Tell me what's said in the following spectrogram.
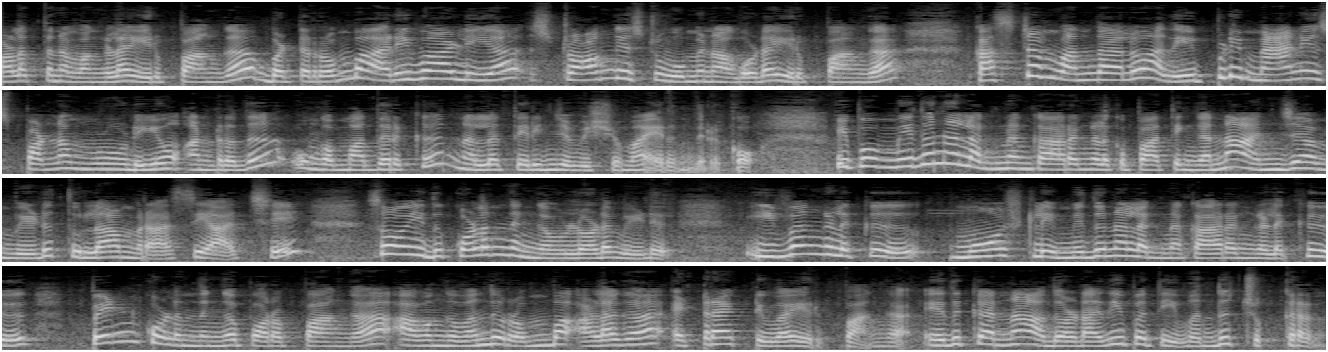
வளர்த்துனவங்களாக இருப்பாங்க. பட் ரொம்ப அறிவாளியாக ஸ்ட்ராங்கஸ்ட் உமனாக கூட இருப்பாங்க. கஷ்டம் வந்தாலும் அதை எப்படி மேனேஜ் பண்ண முடியும்ன்றது உங்கள் மதருக்கு நல்லா தெரிஞ்ச விஷயமா இருந்திருக்கும். இப்போ மிதுன லக்னக்காரங்களுக்கு பார்த்தீங்கன்னா அஞ்சாம் வீடு துலாம் ராசி ஆச்சு. ஸோ இது குழந்தைங்களோட வீடு. இவங்களுக்கு மோஸ்ட்லி மிதுன லக்னக்காரங்களுக்கு பெண் குழந்தைங்க பிறப்பாங்க. அவங்க வந்து ரொம்ப அழகாக அட்ராக்டிவாக இருப்பாங்க. எதுக்குன்னா அதோட அதிபதி வந்து சுக்கரன்.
